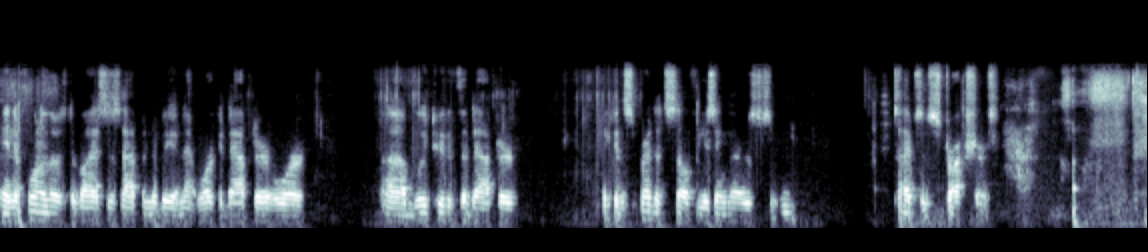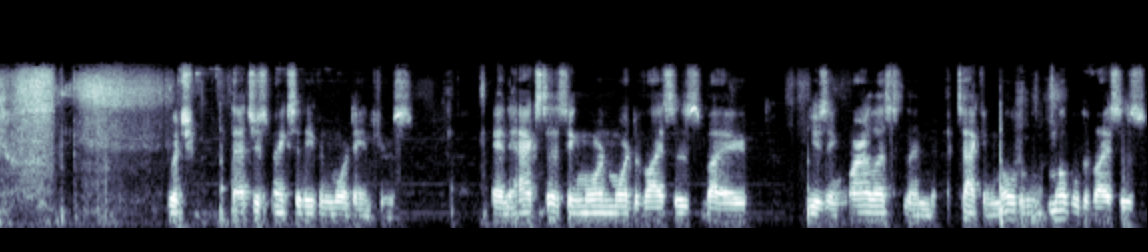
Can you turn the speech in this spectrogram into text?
And if one of those devices happened to be a network adapter or a Bluetooth adapter, it can spread itself using those types of structures. Which that just makes it even more dangerous. And accessing more and more devices by using wireless and then attacking mobile mobile devices,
